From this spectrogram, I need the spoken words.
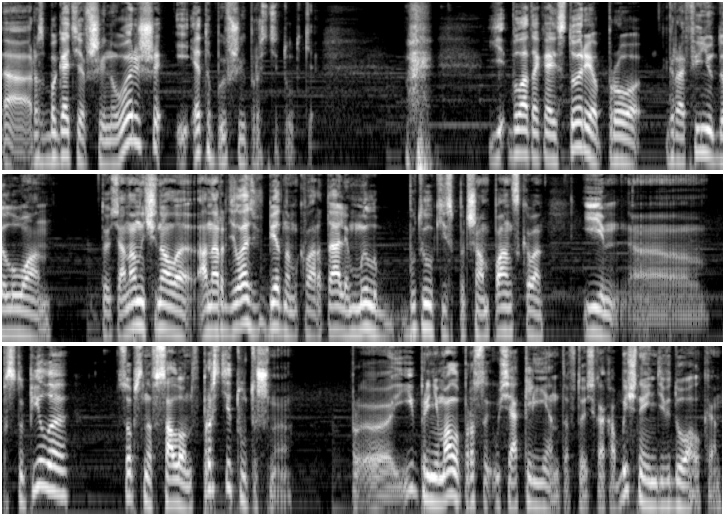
а, разбогатевшие нуориши, и это бывшие проститутки. Была такая история про графиню де Луан. То есть она начинала, она родилась в бедном квартале, мыла бутылки из-под шампанского и э, поступила, собственно, в салон, в проститутошную. И принимала просто у себя клиентов, то есть как обычная индивидуалка.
